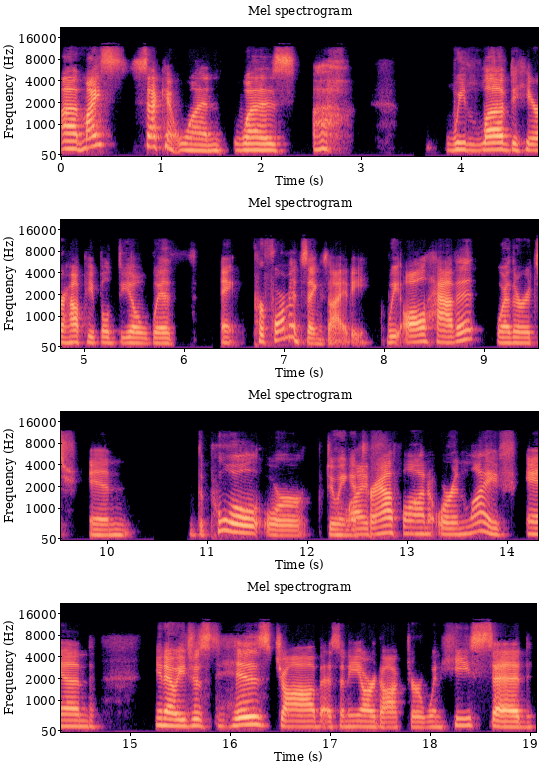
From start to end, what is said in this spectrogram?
Uh, my second one was oh, we love to hear how people deal with performance anxiety. We all have it, whether it's in the pool or doing Life. a triathlon or in life. And you know, he just his job as an ER doctor when he said,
